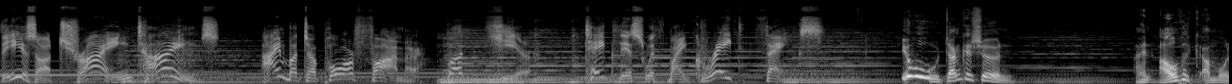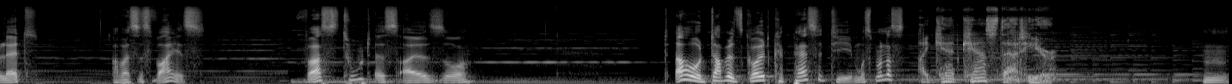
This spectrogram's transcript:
these are trying times. I'm but a poor farmer, but here, take this with my great thanks. Juhu, danke schön. Ein Auric-Amulett. Aber es ist weiß. Was tut es also? Oh, doubles Gold Capacity. Muss man das... I can't cast that here. Hm.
